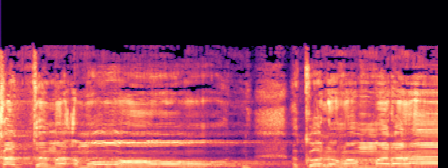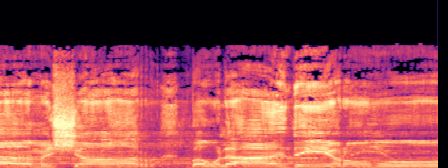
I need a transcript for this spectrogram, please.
قط مأمون. كلهم مرهام الشر بولادي يرمون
